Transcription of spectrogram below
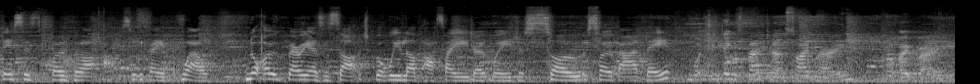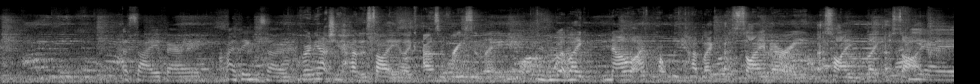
This is both of our absolutely favourite. Well, not Oakberry as such, but we love acai, don't we? Just so, so badly. What do you think's better, Sideberry or Oakberry? Acai berry. I think so. I've only actually had acai like as of recently, but like now that I've probably had like acai berry, acai like acai, Yeah, yeah, yeah.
